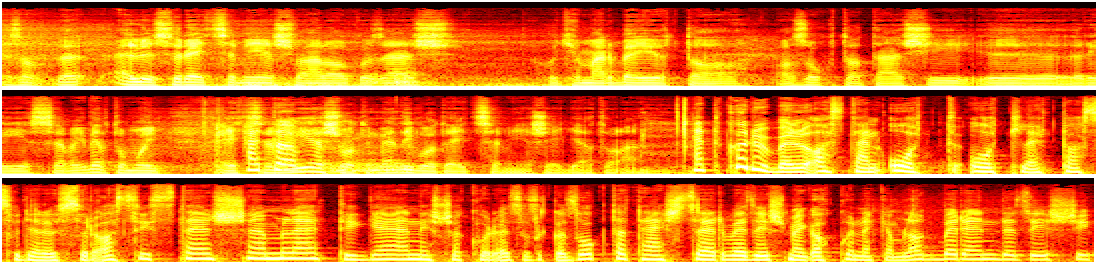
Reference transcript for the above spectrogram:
ez a, először egy személyes vállalkozás, hogyha már bejött a, az oktatási ö, része, meg nem tudom, hogy egy hát személyes a, volt, meddig volt egy személyes egyáltalán? Hát körülbelül aztán ott, ott lett az, hogy először asszisztensem lett, igen, és akkor ez azok az oktatás szervezés, meg akkor nekem lakberendezési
